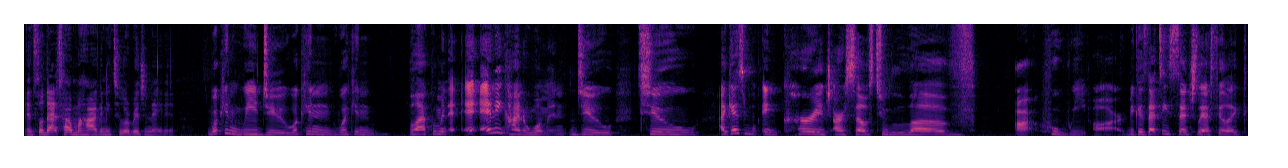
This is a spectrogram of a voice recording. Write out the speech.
And so that's how Mahogany 2 originated. What can we do? What can what can black women, any kind of woman, do to, I guess, encourage ourselves to love uh, who we are? Because that's essentially, I feel like,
